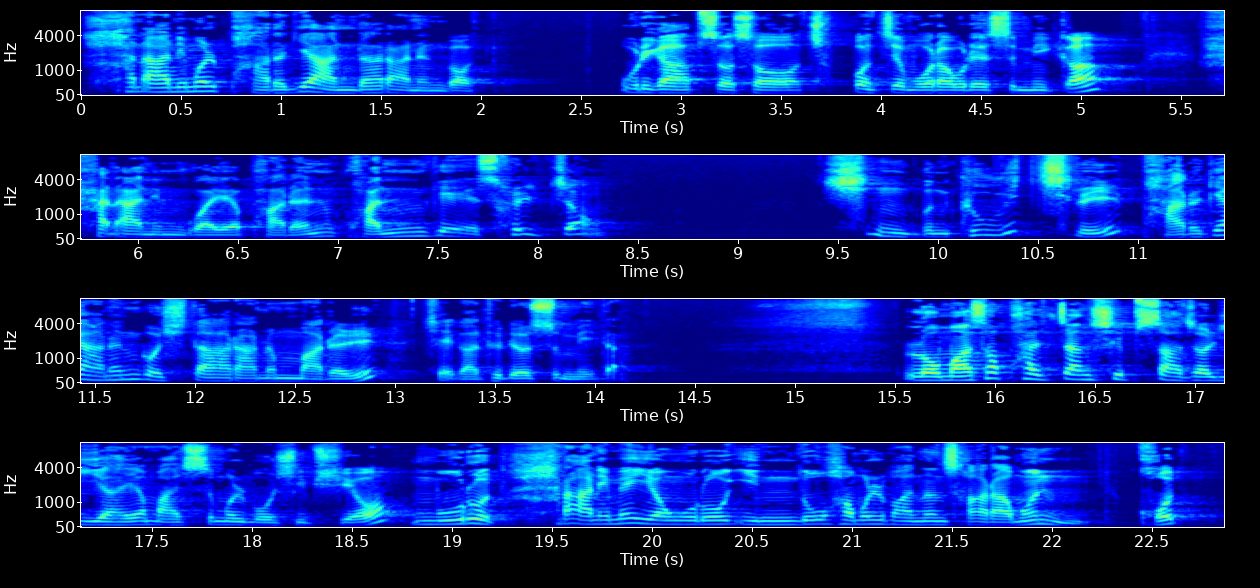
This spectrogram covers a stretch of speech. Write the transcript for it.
하나님을 바르게 안다라는 것, 우리가 앞서서 첫 번째 뭐라고 그랬습니까? 하나님과의 바른 관계 설정, 신분, 그 위치를 바르게 하는 것이다 라는 말을 제가 드렸습니다. 로마서 8장 14절 이하의 말씀을 보십시오. 무릇 하나님의 영으로 인도함을 받는 사람은 곧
